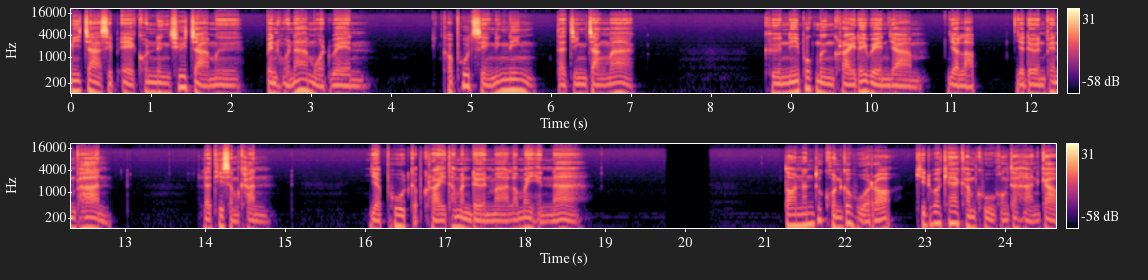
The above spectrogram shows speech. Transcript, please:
มีจ่าสิบเอกคนหนึ่งชื่อจ่ามือ เป็นหัวหน้าหมวดเวรเขาพูดเสียงนิ่งๆ แต่จริงจังมาก คืนนี้พวกมึงใครได้เวรยาม อย่าหลับ อย่าเดินเพ่นพ่าน และที่สำคัญ อย่าพูดกับใครถ้ามันเดินมาแล้วไม่เห็นหน้า ตอนนั้นทุกคนก็หัวเราะ คิดว่าแค่คำขู่ของทหารเก่า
